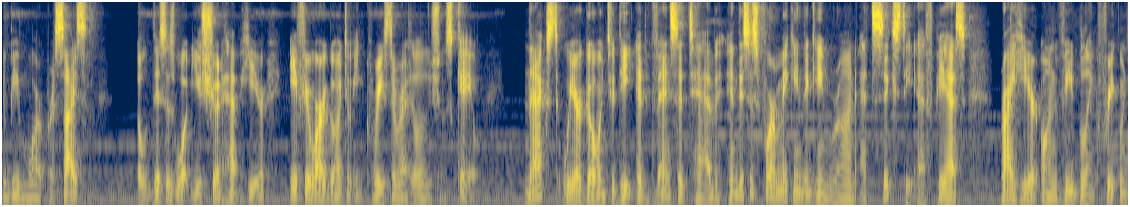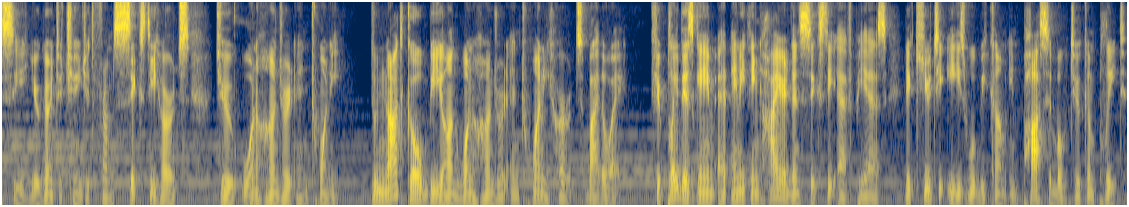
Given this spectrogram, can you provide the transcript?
to be more precise. So this is what you should have here if you are going to increase the resolution scale. Next, we are going to the Advanced tab, and this is for making the game run at 60 FPS Right here on V-Blank frequency, you're going to change it from 60 Hz to 120. Do not go beyond 120 Hz, by the way. If you play this game at anything higher than 60 FPS, the QTEs will become impossible to complete.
